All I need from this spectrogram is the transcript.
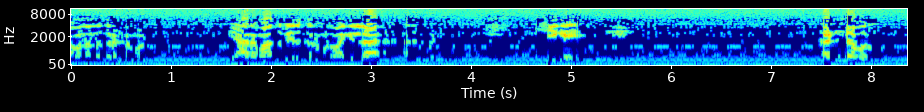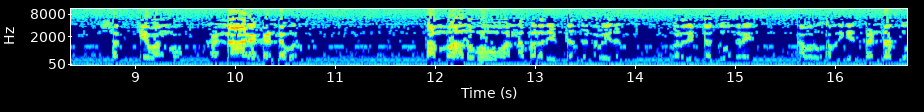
ಅವನನ್ನು ಗ್ರಹಣ ಮಾಡು. ಯಾರ ಮಾತು ವೇದಕ್ಕೆ ಅನುಗುಣವಾಗಿಲ್ಲ, ಅದನ್ನು ಬಿಡಿ. ಹೀಗೆ ಕಂಡವರು, ಸತ್ಯವನ್ನು, ಕಣ್ಣಾರ ಕಂಡವರು, ತಮ್ಮ ಅನುಭವವನ್ನು ಬರೆದಿಟ್ಟದ್ದನ್ನು ವೇದ ಬರೆದಿಟ್ಟದ್ದು ಅಂದ್ರೆ, ಅವರು ಅವರಿಗೆ ಕಂಡದ್ದು,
